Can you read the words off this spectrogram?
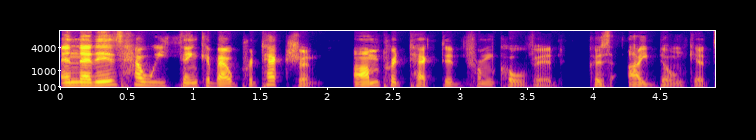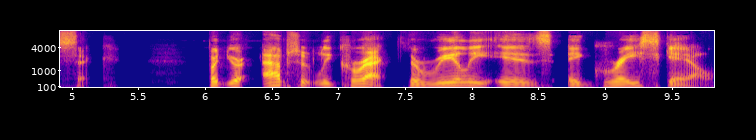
And that is how we think about protection. I'm protected from COVID because I don't get sick. But you're absolutely correct. There really is a grayscale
